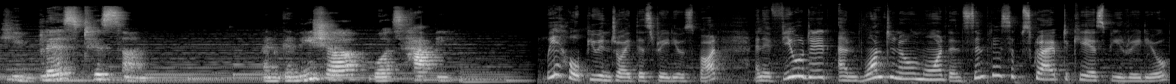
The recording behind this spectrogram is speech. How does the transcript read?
He blessed his son and Ganesha was happy. We hope you enjoyed this radio spot, and if you did and want to know more, then simply subscribe to KSP Radio.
